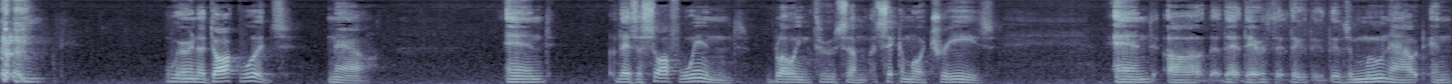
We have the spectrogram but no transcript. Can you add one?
we're in a dark woods now, and there's a soft wind blowing through some sycamore trees, and uh, there's, there's a moon out, and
